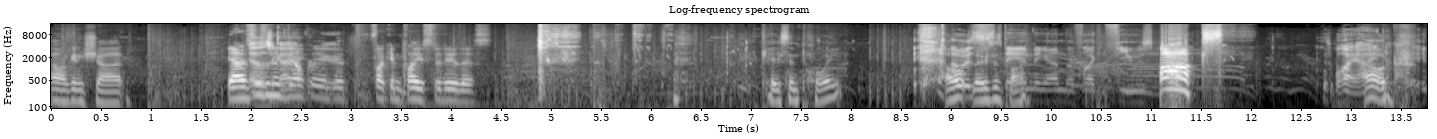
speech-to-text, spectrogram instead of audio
Oh, I'm getting shot. yeah, this Yeah, isn't a exactly a good fucking place to do this. Case in point. I Oh, was there's his bomb. standing on the fucking fuse Oh! box. That's why I Oh, died.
